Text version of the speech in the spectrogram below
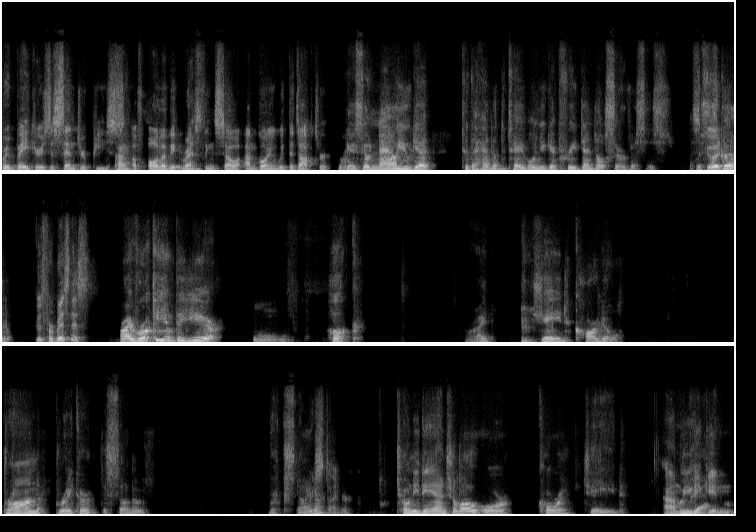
Britt Baker is the centerpiece Okay. of all of it wrestling. So I'm going with the doctor. Okay, so now you get to the head of the table and you get free dental services. That's this good. good. Good for business. All right, rookie of the year, Ooh. Hook. All right, Jade Cargill, Bron Breakker, the son of Rick Steiner, Rick Steiner. Tony D'Angelo, or Cora Jade. I'm picking.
